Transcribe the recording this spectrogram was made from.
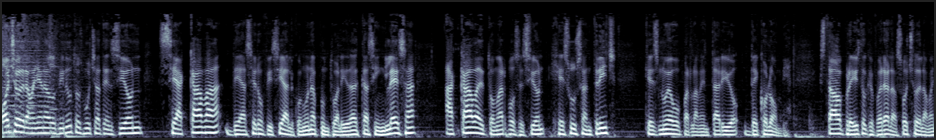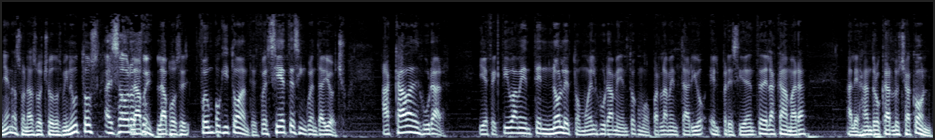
8 de la mañana, dos minutos, mucha atención. Se acaba de hacer oficial con una puntualidad casi inglesa. Acaba de tomar posesión Jesús Santrich, que es nuevo parlamentario de Colombia. Estaba previsto que fuera a las 8 de la mañana, son las 8 dos minutos. ¿A esa hora la, fue? la fue un poquito antes, fue 7.58. Acaba de jurar y efectivamente no le tomó el juramento como parlamentario el presidente de la Cámara, Alejandro Carlos Chacón.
